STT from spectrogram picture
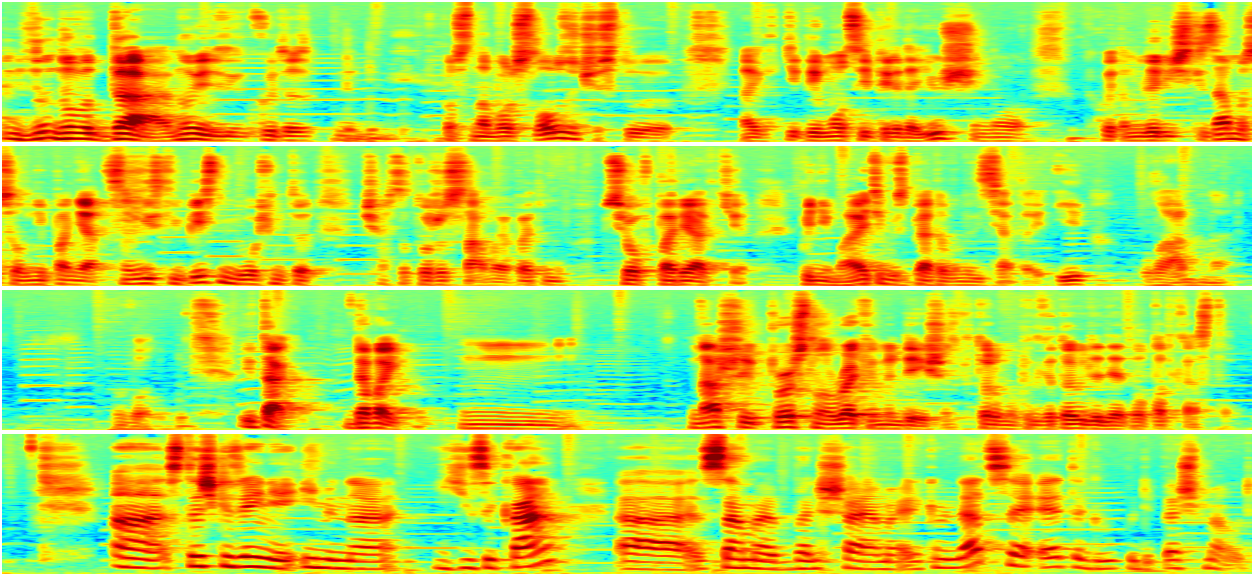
Ну, ну вот да, ну и какой-то просто набор слов зачастую, да, какие-то эмоции передающие, но какой-то лирический замысел непонятно. С английскими песнями, в общем-то, часто то же самое, поэтому все в порядке. Понимаете вы с 5 на 10 и ладно. Вот. Итак, давай наши personal recommendations, которые мы подготовили для этого подкаста? А, с точки зрения именно языка, а, самая большая моя рекомендация — это группа Depeche Mode.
